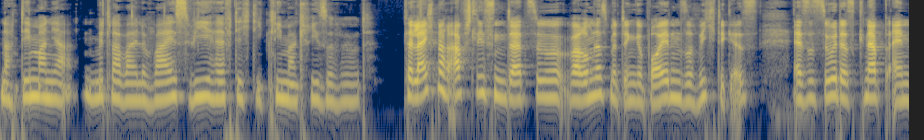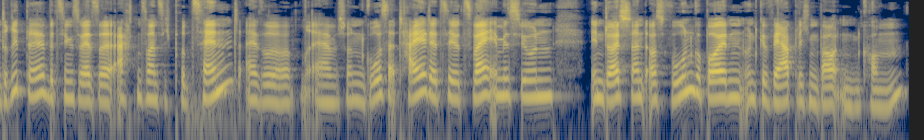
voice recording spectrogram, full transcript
nachdem man ja mittlerweile weiß, wie heftig die Klimakrise wird. Vielleicht noch abschließend dazu, warum das mit den Gebäuden so wichtig ist. Es ist so, dass knapp ein Drittel beziehungsweise 28 Prozent, also äh, schon ein großer Teil der CO2-Emissionen in Deutschland aus Wohngebäuden und gewerblichen Bauten kommen.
